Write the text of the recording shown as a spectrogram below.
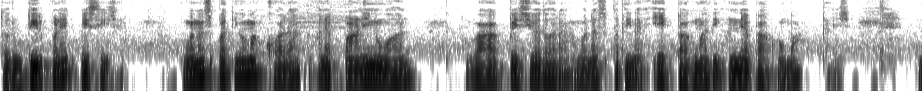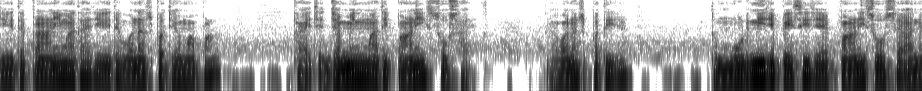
તો રુધિર પણ એક પેશી છે. વનસ્પતિઓમાં ખોરાક અને પાણીનું વહન વાહક પેશીઓ દ્વારા વનસ્પતિના એક ભાગમાંથી અન્ય ભાગોમાં થાય છે. જે રીતે પ્રાણીમાં થાય છે, એ રીતે વનસ્પતિઓમાં પણ થાય છે. જમીનમાંથી પાણી શોષાય. વનસ્પતિ છે. તો મૂળની જે પેશી છે પાણી શોષે અને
